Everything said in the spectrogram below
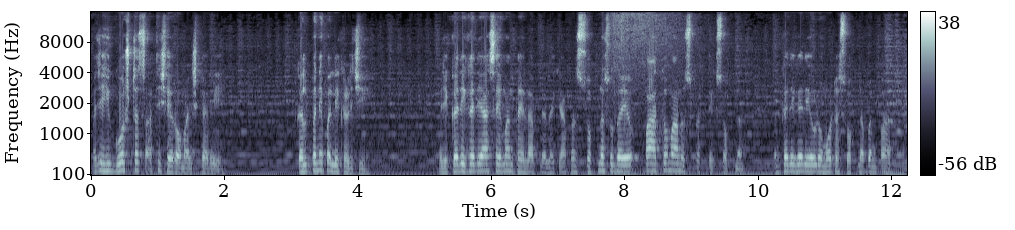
म्हणजे ही गोष्टच अतिशय रोमांचकारी आहे. कल्पनेपलीकडची म्हणजे कधी कधी असंही म्हणता येईल आपल्याला की आपण स्वप्नसुद्धा पाहतो माणूस प्रत्येक स्वप्न. पण कधी कधी एवढं मोठं स्वप्न पण पाहतो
